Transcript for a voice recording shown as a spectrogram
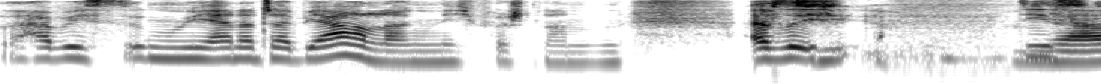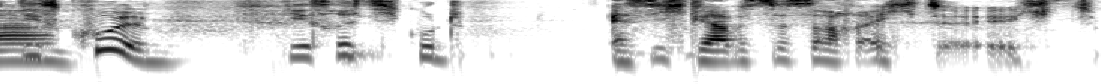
äh, habe ich es irgendwie anderthalb Jahre lang nicht verstanden. Also ich, die, ist, ja. die ist cool. Die ist richtig gut. Es, ich glaube, es ist auch echt, echt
